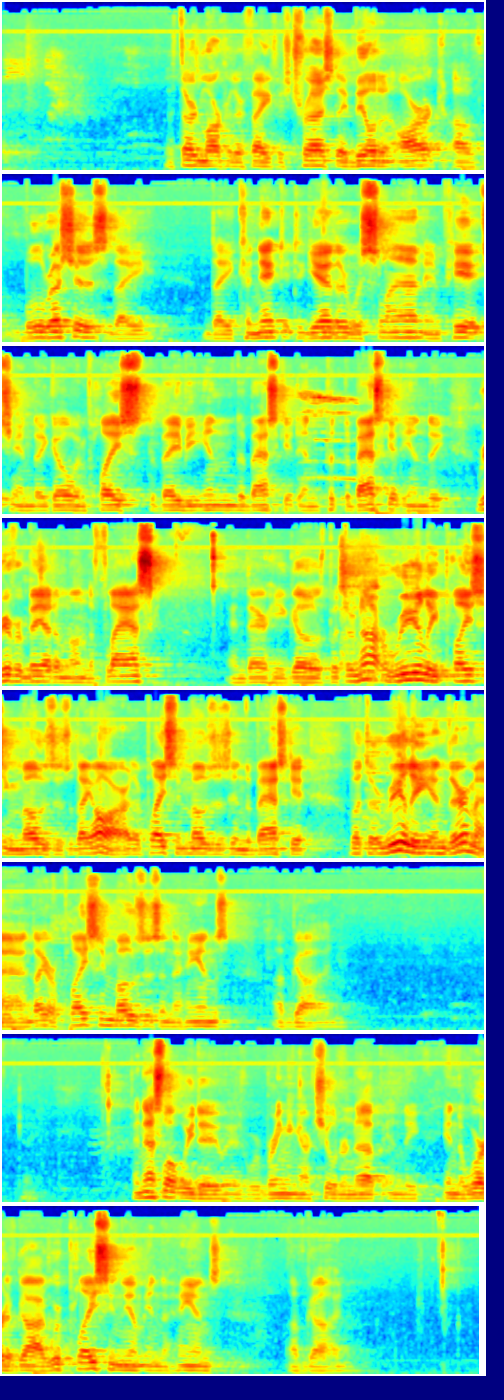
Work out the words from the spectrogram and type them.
the third mark of their faith is trust. They build an ark of bulrushes. They they connect it together with slime and pitch, and they go and place the baby in the basket and put the basket in the riverbed among the flask, and there he goes. But they're not really placing Moses. They are. They're placing Moses in the basket, but they're really, in their mind, they are placing Moses in the hands of God. And that's what we do as we're bringing our children up in the, in the Word of God. We're placing them in the hands of God.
